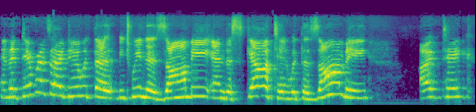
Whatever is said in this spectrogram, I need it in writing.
And the difference I do with the between the zombie and the skeleton, with the zombie, I take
